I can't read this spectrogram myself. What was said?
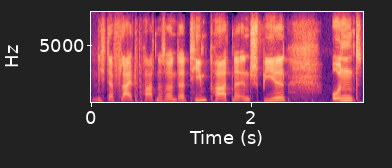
nicht der Flightpartner, sondern der Teampartner ins Spiel und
